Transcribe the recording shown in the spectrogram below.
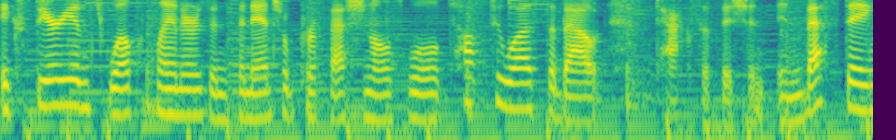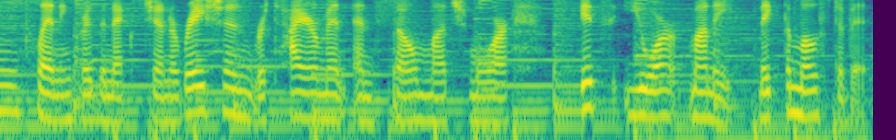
Experienced wealth planners and financial professionals will talk to us about tax efficient investing, planning for the next generation, retirement, and so much more. It's your money. Make the most of it.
